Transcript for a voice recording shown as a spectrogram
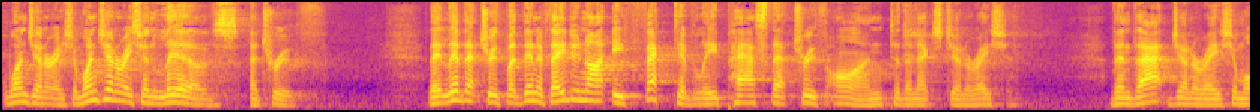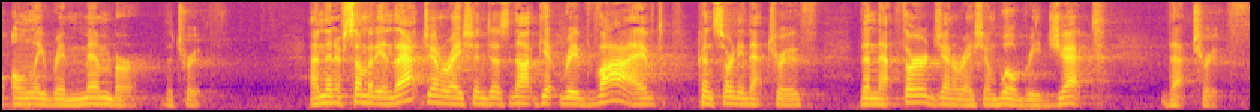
one generation. One generation lives a truth. They live that truth, but then if they do not effectively pass that truth on to the next generation, then that generation will only remember the truth. And then if somebody in that generation does not get revived concerning that truth, then that third generation will reject that truth.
